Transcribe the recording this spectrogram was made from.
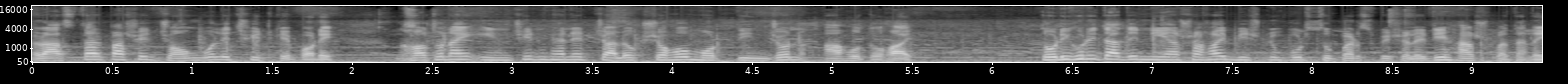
রাস্তার পাশে জঙ্গলে ছিটকে পড়ে। ঘটনায় ইঞ্জিন ভ্যানের চালক সহ মোট তিনজন আহত হয়। তড়িঘড়ি তাদের নিয়ে আসা হয় বিষ্ণুপুর সুপার স্পেশালিটি হাসপাতালে।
